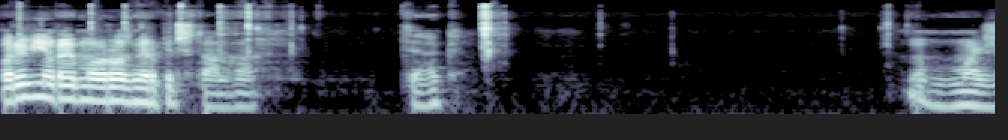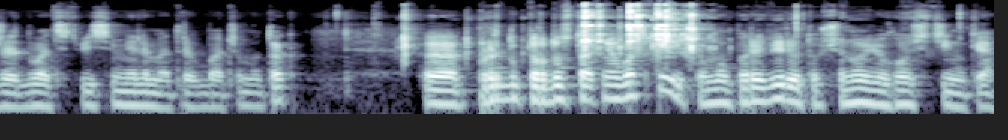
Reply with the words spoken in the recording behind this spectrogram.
Перевіримо розмір під штангу. Так. Ну, майже 28 мм бачимо, так? Е, Редуктор достатньо важкий, тому перевірю товщину його стінки.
